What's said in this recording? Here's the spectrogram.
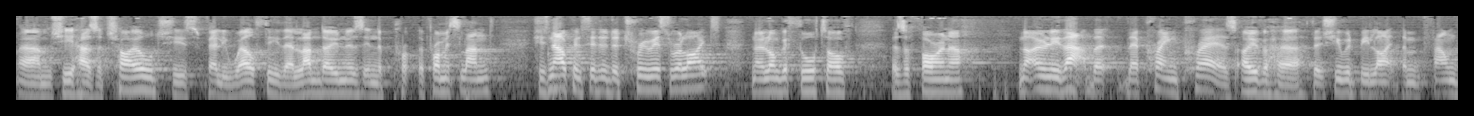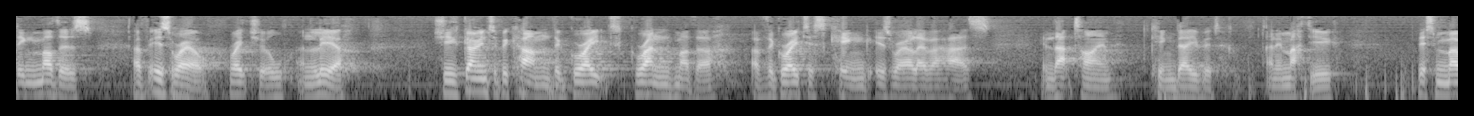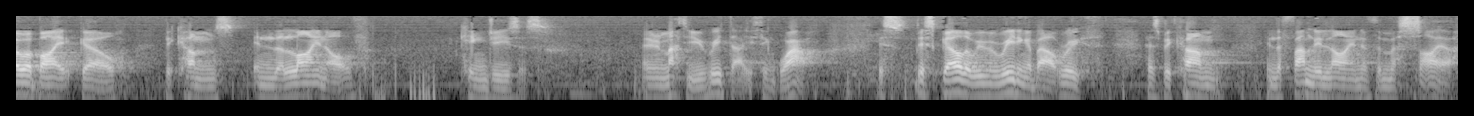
Um, she has a child. She's fairly wealthy. They're landowners in the, pro- the promised land. She's now considered a true Israelite, no longer thought of as a foreigner. Not only that, but they're praying prayers over her that she would be like the founding mothers of Israel, Rachel and Leah. She's going to become the great grandmother of the greatest king Israel ever has in that time, King David. And in Matthew, this Moabite girl becomes in the line of King Jesus. And in Matthew, you read that, you think, wow, this, this girl that we've been reading about, Ruth, has become in the family line of the Messiah,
